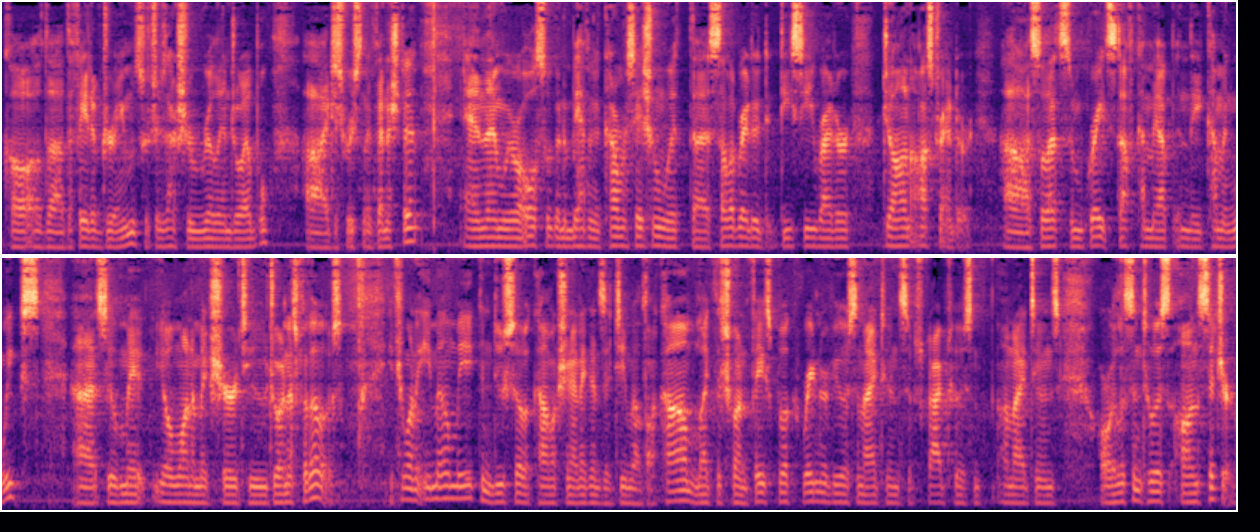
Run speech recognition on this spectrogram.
called uh, The Fate of Dreams, which is actually really enjoyable. Uh, I just recently finished it. And then we are also going to be having a conversation with uh, celebrated DC writer John Ostrander. Uh, so that's some great stuff coming up in the coming weeks. so you'll, you'll want to make sure to join us for those. If you want to email me, you can do so at comicshenanigans at gmail.com. Like the show on Facebook, rate and review us on iTunes, subscribe to us on iTunes, or listen to us on Stitcher.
